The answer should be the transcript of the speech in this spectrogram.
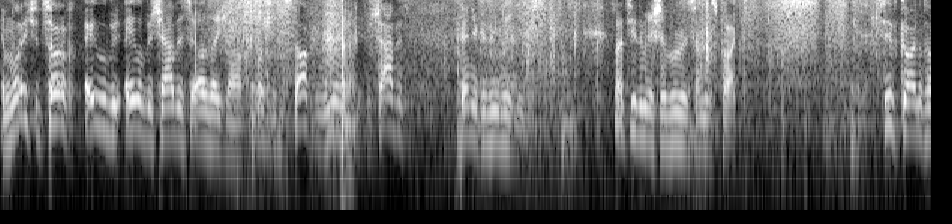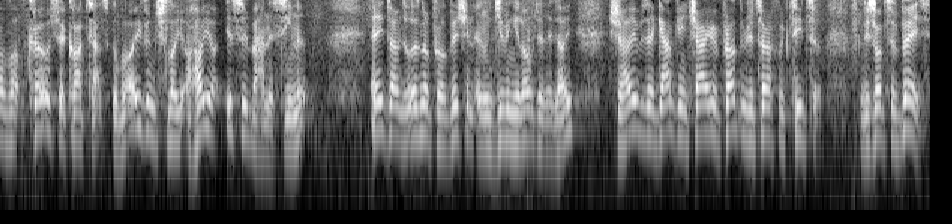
and why should tzarch elu b'Shabbos or else shach. Once it's stuck and you're ready for Shabbos, then you can be lenient. Let's see the Mishnah Berurah on this part. Siv kan rava kol shekotzatz u'ba'oivin shlo haya isur b'hanesina Anytime there was no prohibition in giving it over to the guy, shahayib ze gam kein shayir pratim shetzarch l'ktzitza. Because what's of base?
